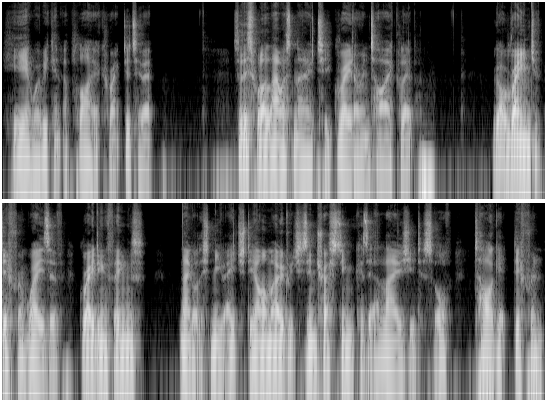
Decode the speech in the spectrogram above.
here where we can apply a corrector to it. So this will allow us now to grade our entire clip. We've got a range of different ways of grading things now got this new HDR mode, which is interesting because it allows you to sort of target different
